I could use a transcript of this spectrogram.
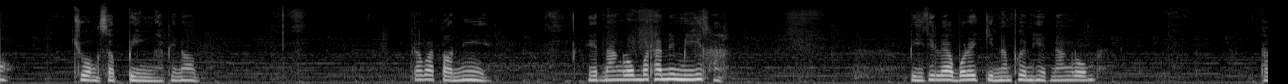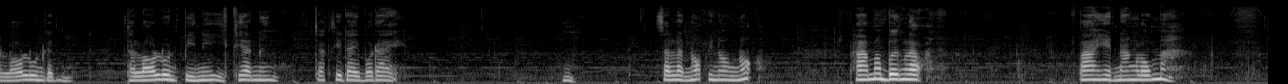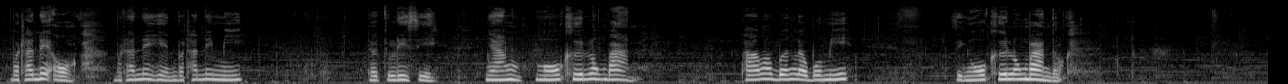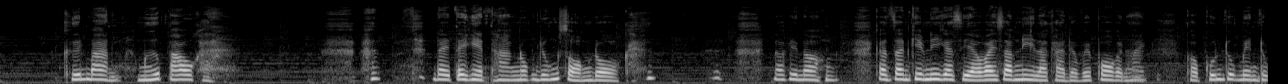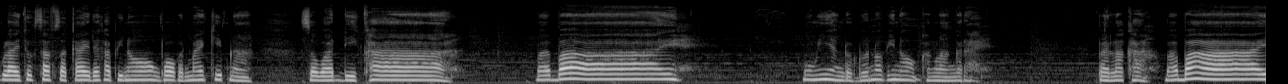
ช่วงสปริงนะพี่น้องแต่ว่าตอนนี้เห็ดนางลมบ่ทันได้มีค่ะ ปีที่แล้วบ่ได้กินน้ำเพิ่นเห็ดนางลมทะเลาะรุ่นกันทะเลาะรุ่นปีนี้อีกเที่ยนึงจักสิได้บ่ได้สนละเนาะพี่น้องเนาะพามาเบิ่งแล้วปลาเห็ดนางลมอะบ่ทันได้ออก บ่ทันได้เห็นบ่ทันได้มี เดี๋ยวจุลีสิยังโง่คืนลงบ้านพามาเบิ่งแล้วบ่มี สิโง่คืนลงบ้านดอก คืนบ้าน มือเป้าค่ะ ได้แต่เห็ดทางนกยุงสองดอกเนาะพี่น้องการสันคลิปนี้ก็เสียไว้ซ้ำนี่ละค่ะ เดี๋ยวไปพ่อกันให้ขอบคุณทุกเมนทุกไลน์ทุกซับสไครต์ด้วยค่ะพี่น้องพ่อกันไม่คลิปหนะสวัสดีค่ะ บายบายโมมีอย่างดอกด้วนเนาะพี่น้องข้างล่างก็ได้ ไปละค่ะบายบาย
